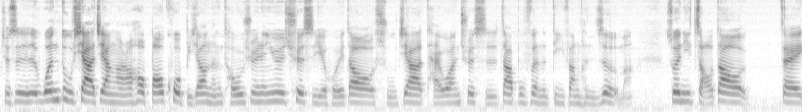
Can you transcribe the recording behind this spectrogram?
就是温度下降啊，然后包括比较能投入训练，因为确实也回到暑假，台湾确实大部分的地方很热嘛，所以你找到在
